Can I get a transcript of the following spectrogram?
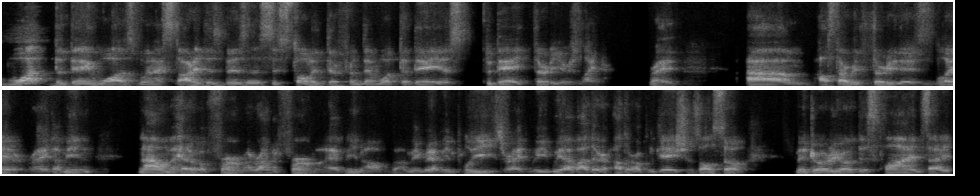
what the day was when I started this business is totally different than what the day is today, 30 years later, right? Um, I'll start with 30 days later, right? I mean, now I'm a head of a firm. I run a firm. I have, you know, I mean, we have employees, right? We we have other other obligations. Also, majority of these clients, I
